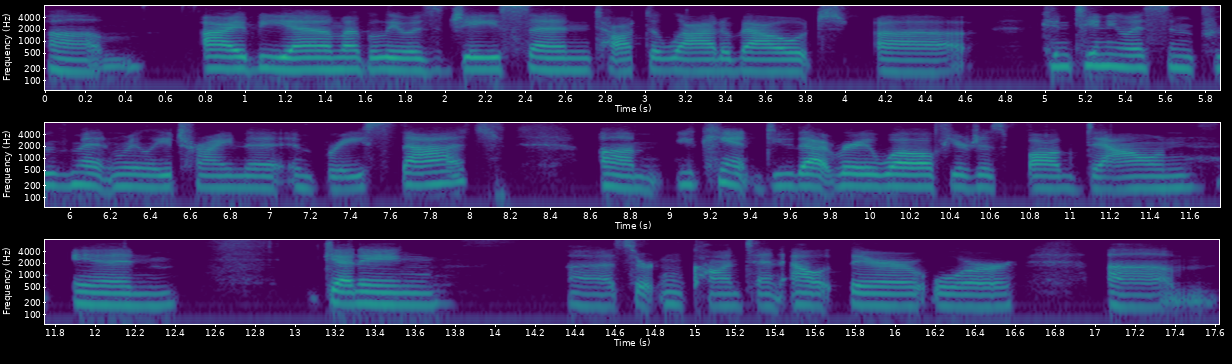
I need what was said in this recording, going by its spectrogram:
um, IBM, I believe it was Jason, talked a lot about uh, continuous improvement and really trying to embrace that. Um, you can't do that very well if you're just bogged down in getting uh, certain content out there or um,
